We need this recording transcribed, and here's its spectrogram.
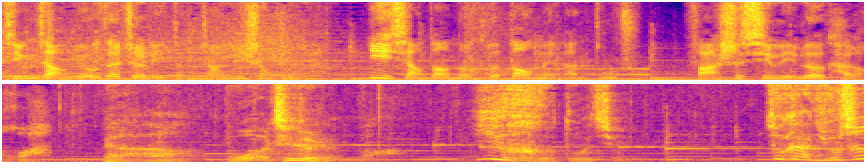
警长留在这里等张医生回来。一想到能和刀美兰独处，法师心里乐开了花。美兰啊，我这个人吧，一喝多酒，就感觉这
